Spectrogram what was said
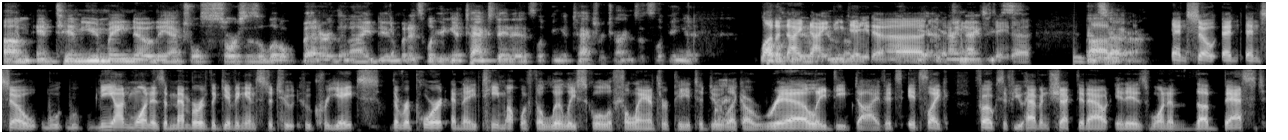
Um, and Tim, you may know the actual sources a little better than I do, but it's looking at tax data, it's looking at tax returns, it's looking at a lot of 990 available- data, uh, yeah, yeah, tax data. et Um, and so and and so w- w- Neon One is a member of the Giving Institute who creates the report, and they team up with the Lilly School of Philanthropy to do Right. like a really deep dive. It's it's like, folks, if you haven't checked it out, it is one of the best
